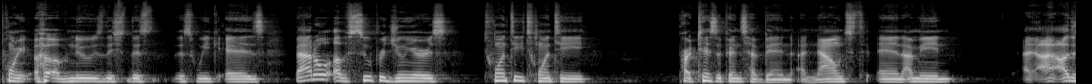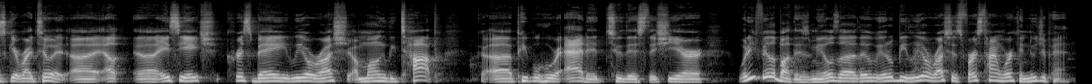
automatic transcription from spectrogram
point of news this this this week is Battle of Super Juniors 2020 participants have been announced, and I mean I, will just get right to it. Uh, uh, ACH, Chris Bey, Lio Rush, among the top uh, people who were added to this this year. What do you feel about this, Meelz? Uh, it'll be Lio Rush's first time working New Japan.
